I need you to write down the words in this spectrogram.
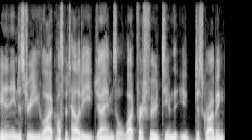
In an industry like hospitality, James, or like fresh food, Tim, that you're describing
